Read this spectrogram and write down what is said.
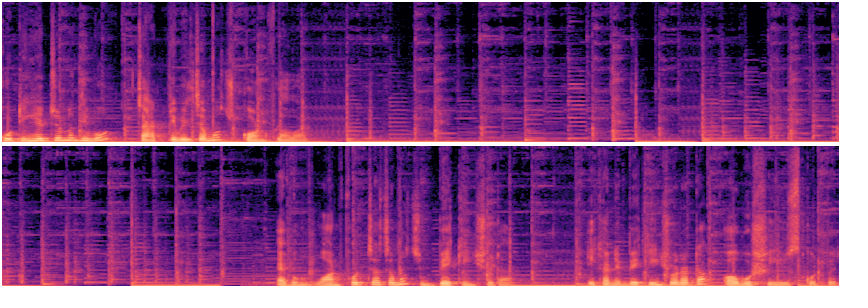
কোটিংয়ের জন্য দিব চার টেবিল চামচ কর্নফ্লাওয়ার। এবং ওয়ান ফোর চা চামচ বেকিং সোডা। এখানে বেকিং সোডাটা অবশ্যই ইউজ করবেন।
